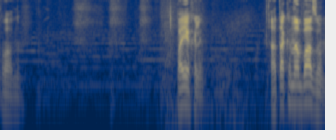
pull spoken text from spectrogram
Ладно. Поехали. Атака на базу.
